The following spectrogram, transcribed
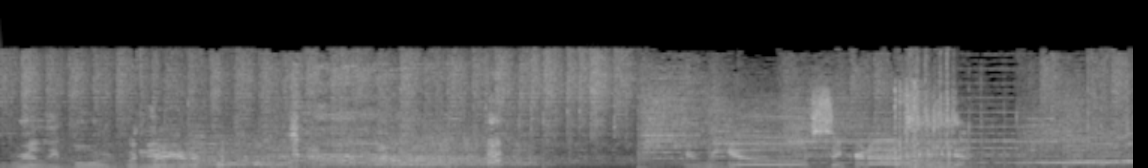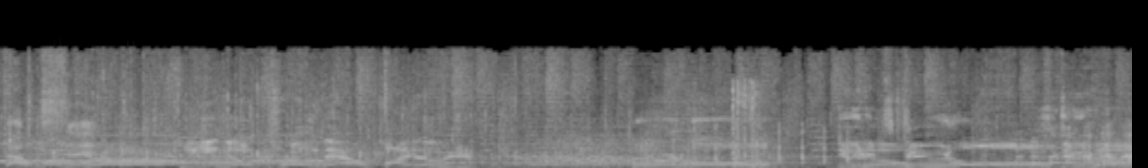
really bored with regular cornhole. Here we go. Synchronize. Oh my God. We can go pro now, finally. Cornhole. Dude It's hole. dude hole. It's dude hole.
